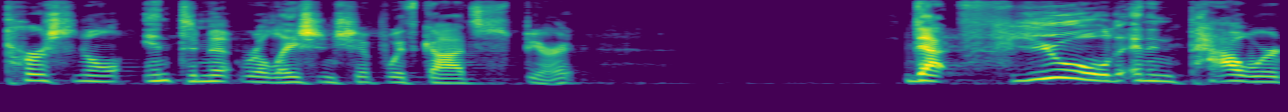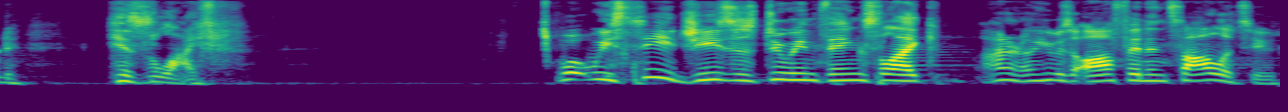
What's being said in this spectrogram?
personal, intimate relationship with God's Spirit that fueled and empowered his life. What we see, Jesus doing things like, I don't know, he was often in solitude,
